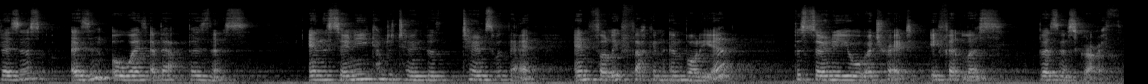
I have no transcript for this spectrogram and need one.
business isn't always about business. And the sooner you come to terms with, terms with that and fully fucking embody it, the sooner you will attract effortless business growth.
